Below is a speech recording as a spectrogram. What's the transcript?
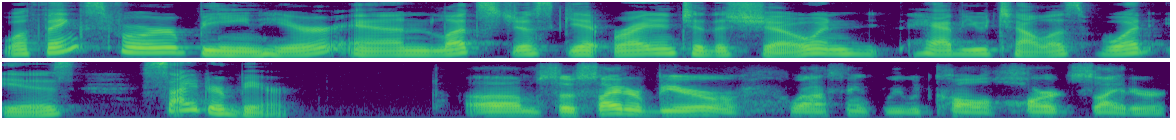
Well, thanks for being here, and let's just get right into the show and have you tell us what is cider beer. Um, so, cider beer, or what I think we would call hard cider,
